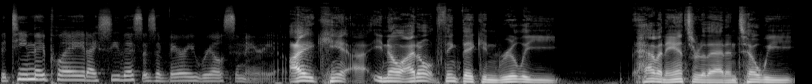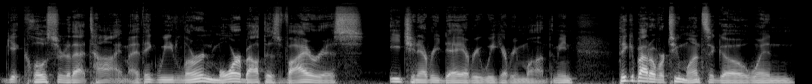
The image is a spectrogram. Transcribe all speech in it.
The team they played, I see this as a very real scenario. I can't, you know, I don't think they can really have an answer to that until we get closer to that time. I think we learn more about this virus each and every day, every week, every month. I mean, think about over two months ago when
